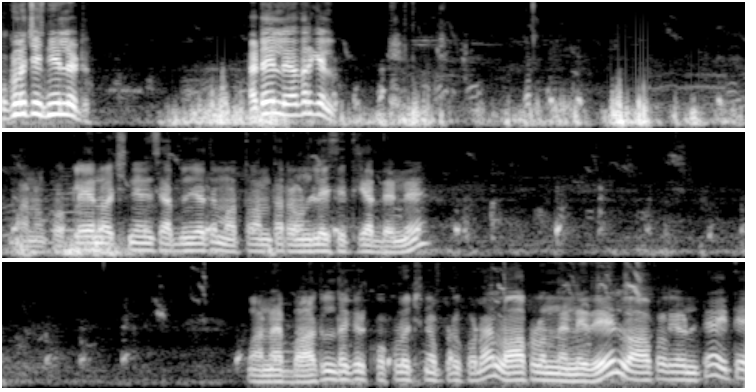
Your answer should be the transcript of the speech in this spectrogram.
ఒకరు వచ్చేసి నీళ్ళు అటు. అటు వెళ్ళు ఎదరికెళ్ళు మనం కుక్కలేని వచ్చి నేను శబ్దం చేస్తే మొత్తం అంతా రౌండ్లేసి ఎత్తికేద్దండి మన బాతుల దగ్గర కుక్కలు వచ్చినప్పుడు కూడా లోపల ఉందండి ఇది. లోపలికి ఉంటే అయితే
